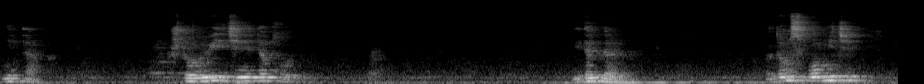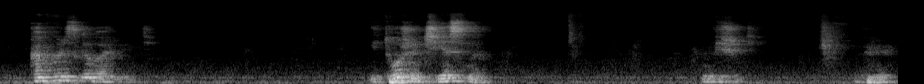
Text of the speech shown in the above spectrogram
не так? Что вы видите не такое? И так далее. Потом вспомните, как вы разговариваете. И тоже честно напишите. Например,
